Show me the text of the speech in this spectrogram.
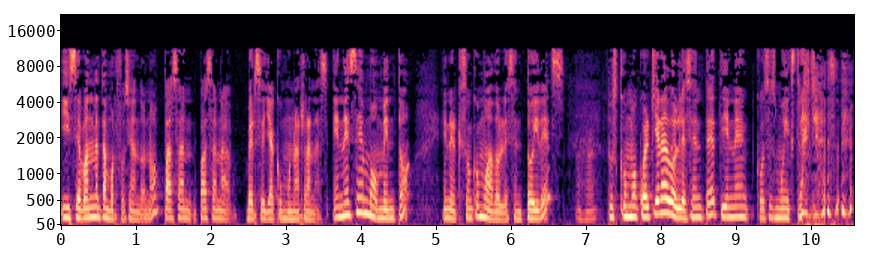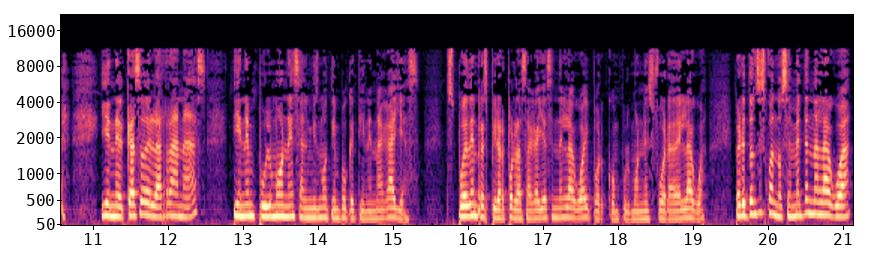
y se van metamorfoseando, ¿no? Pasan, pasan a verse ya como unas ranas. En ese momento, en el que son como adolescentoides, pues como cualquier adolescente tienen cosas muy extrañas. y en el caso de las ranas, tienen pulmones al mismo tiempo que tienen agallas. Entonces pueden respirar por las agallas en el agua y por, con pulmones fuera del agua. Pero entonces cuando se meten al agua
